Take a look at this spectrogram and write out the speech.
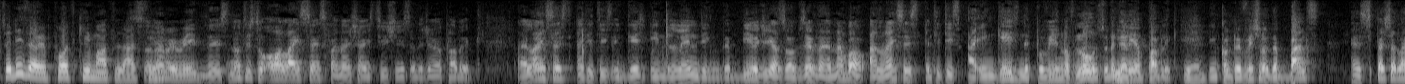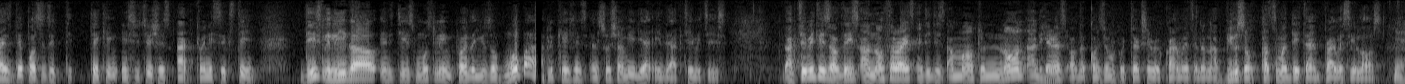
So this a report came out last So year. So let me read this. Notice to all licensed financial institutions and the general public. Licensed entities engaged in lending. The BOG has observed that a number of unlicensed entities are engaged in the provision of loans to the Ghanaian public Yeah. in contravention of the Banks and Specialized Deposit Taking Institutions Act 2016. These illegal entities mostly employ the use of mobile applications and social media in their activities. The activities of these unauthorized entities amount to non-adherence of the consumer protection requirements and an abuse of customer data and privacy laws. Yeah.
